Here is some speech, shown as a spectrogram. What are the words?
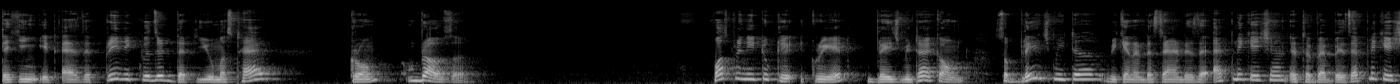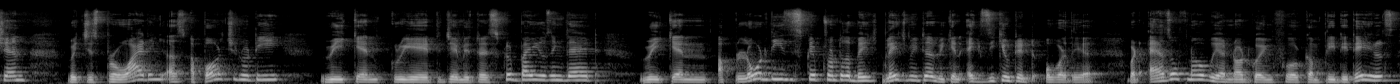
taking it as a prerequisite that you must have Chrome browser. First, we need to create BlazeMeter account. So BlazeMeter, we can understand is an application. It's a web-based application which is providing us opportunity. We can create JMeter script by using that. We can upload these scripts onto the BlazeMeter. We can execute it over there. But as of now, we are not going for complete details.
